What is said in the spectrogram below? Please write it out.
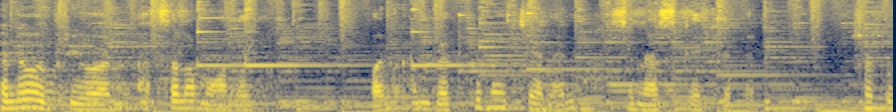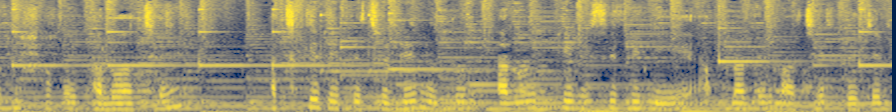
হ্যালো এভরিওয়ান আসসালামু আলাইকুম welcome back to my channel Hasina's cake আশা করি সবাই ভালো আছেন। আজকের এপিসোডে নতুন আরও একটি রেসিপি নিয়ে আপনাদের মাঝে প্রেজেন্ট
